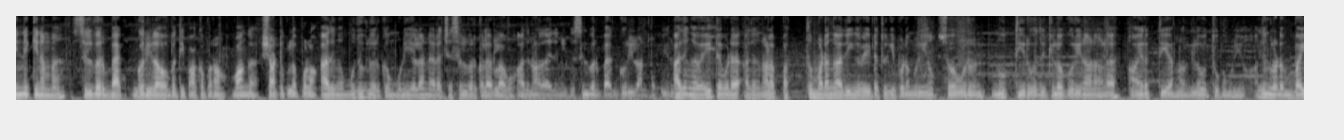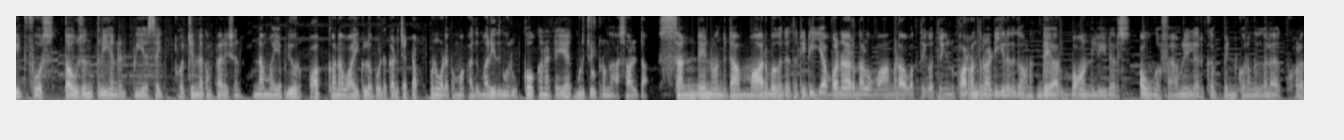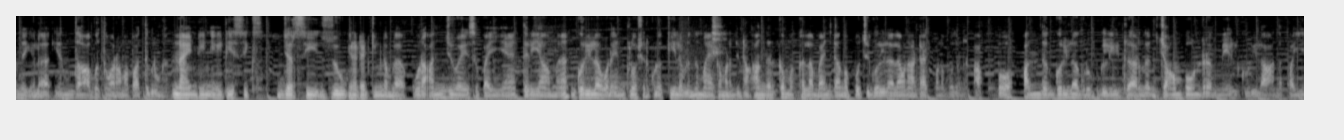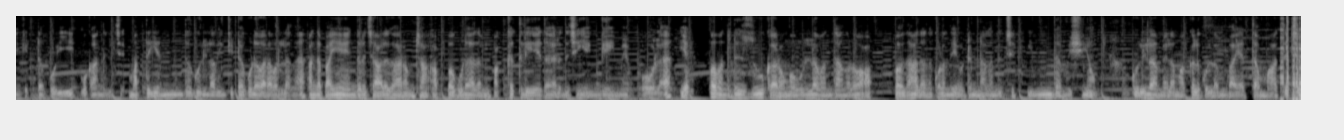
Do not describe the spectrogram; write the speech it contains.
இன்னைக்கு நம்ம silver back கொரில்லாவை பற்றி பார்க்க போகிறோம் வாங்க ஷாட்டுக்குள்ளே போகலாம் அதுங்க முதுகில் இருக்க முடியெல்லாம் நிறைச்சி சில்வர் கலரில் ஆகும். அதனால தான் இதுங்களுக்கு சில்வர் பேக் கொரிலான்ற பேர். அதுங்க வெயிட்டை விட அதுங்களால பத்து பத்து மடங்கு அதிக வெயிட்டை தூக்கி போட முடியும். ஸோ ஒரு நூற்றி இருபது கிலோ கொரினானால் ஆயிரத்தி இரநூறு கிலோ தூக்க முடியும். இதுங்களோட bite force thousand three hundred PSI ஒரு சின்ன கம்பேரிசன் நம்ம எப்படி ஒரு பாப்கார்னை வாய்க்குள்ளே போட்டு கடிச்சா டப்புன்னு உடைப்போமோ அது மாதிரி இதுங்க ஒரு கோகோனட்டையே முடிச்சு விட்ருங்க அசால்ட்டாக சண்டேன்னு வந்துட்டா மார்பகத்தை தட்டிட்டு எவனாக இருந்தாலும் வாங்கடா ஒத்தை ஒத்தைன்னு பறந்துடும் அடிக்கிறதுக்கு அவனை தே ஆர் பாண்ட் லீடர்ஸ் அவங்க ஃபேமிலியில் இருக்க பெண் குரங்குகளை குழந்தைகளை எந்த ஆபத்தும் வராமல் பார்த்துக்கிறோங்க nineteen eighty six Jersey zoo United கிங்டமில் ஒரு அஞ்சு வயசு பையன் தெரியாமல் கொரில்லாவோட என்க்ளோஷருக்குள்ள கீழே விழுந்து மயக்கம் அடைஞ்சிட்டான். அங்கே இருக்க மக்கள்லாம் பயந்துட்டாங்க. போச்சு கொரில்லாலாம் அவனை அட்டாக் பண்ண போதுன்னு. அப்போது அந்த கொரில்லா குரூப்புக்கு லீடராக இருந்த ஜாம்போன்ற மேல் கொரில்லா அந்த பையன் கிட்ட போய் உட்காந்துக்குச்சு மற்ற எந்த கொரில்லாவையும் கிட்ட கூட வர வரலங்க. அந்த பையன் எந்திரிச்சு அழுக ஆரம்பிச்சான். அப்போ கூட அது பக்கத்திலேயே பக்கத்துலேயே தான் இருந்துச்சு. எங்கேயுமே போல. எப்போ வந்துட்டு ஜூக்காரவங்க உள்ளே வந்தாங்களோ அப்போ தான் அது அந்த குழந்தைய விட்டு நகர்ந்துச்சு. இந்த விஷயம் கொரில்லா மேலே மக்களுக்குள்ள பயத்தை மாற்றுச்சு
